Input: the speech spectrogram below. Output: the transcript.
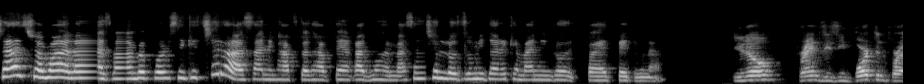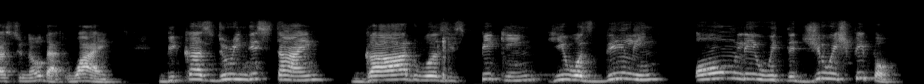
شاید شما الان از من بپرسید که چرا اصلا این هفتاد هفته اینقدر مهم اصلا چه لزومی داره که من این رو باید بدونم You know, friends, it's important for us to know that. Why? Because during this time, God was speaking, he was dealing only with the Jewish people.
